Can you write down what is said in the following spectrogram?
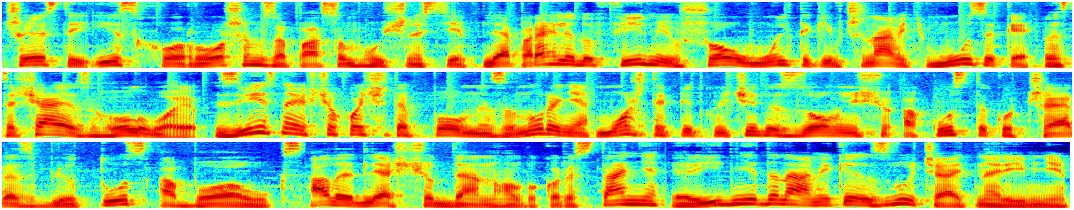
чистий і з хорошим запасом гучності. Для перегляду фільмів, шоу, мультиків чи навіть музики вистачає з головою. Звісно, якщо хочете повне занурення, можете підключити зовнішню акустику через Bluetooth або AUX. Але для щоденного використання рідні динаміки звучать на рівні.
